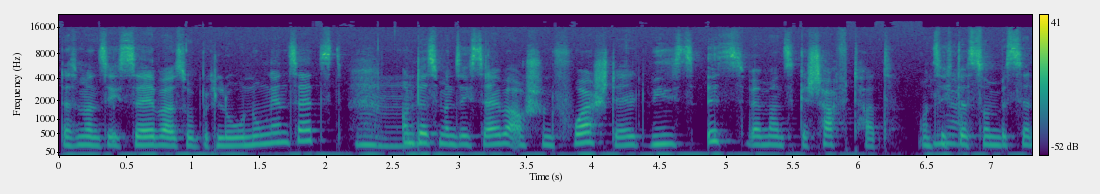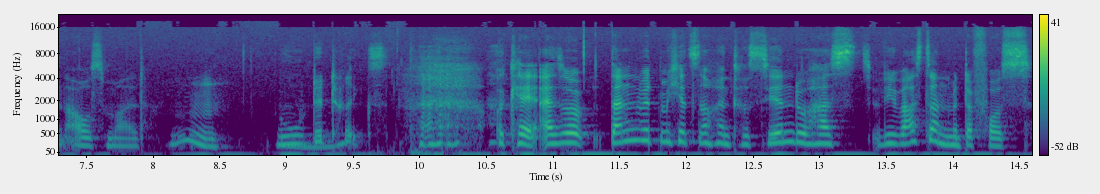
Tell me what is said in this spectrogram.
dass man sich selber so Belohnungen setzt Mhm. und dass man sich selber auch schon vorstellt, wie es ist, wenn man es geschafft hat und sich Ja. das so ein bisschen ausmalt. Hm, gute Tricks. Okay, also dann würde mich jetzt noch interessieren, du hast, wie war es dann mit der Voss?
